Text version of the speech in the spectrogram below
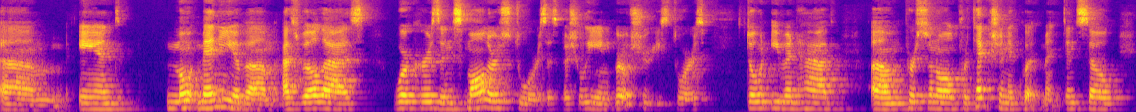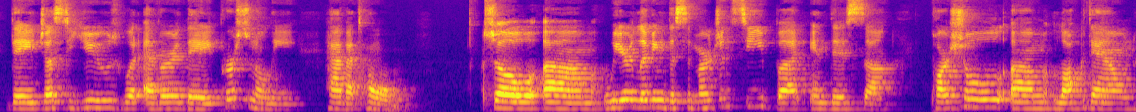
Um, and many of them, as well as workers in smaller stores, especially in grocery stores, don't even have um, personal protection equipment. And so they just use whatever they personally have at home. So um, we are living this emergency, but in this uh, partial um, lockdown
